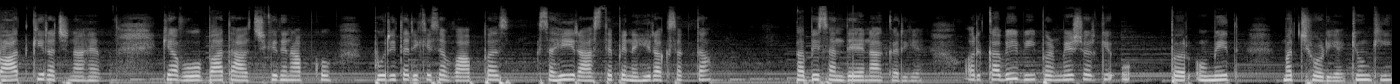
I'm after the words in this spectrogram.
बात की रचना है। क्या वो बात आज के दिन आपको पूरी तरीके से वापस सही रास्ते पे नहीं रख सकता? कभी संदेह ना करिए, और कभी भी परमेश्वर की पर उम्मीद मत छोड़िए, क्योंकि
